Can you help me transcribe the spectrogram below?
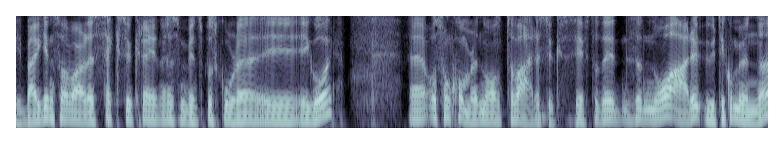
i Bergen så var det seks ukrainere som begynte på skole i, i går. Eh, og sånn kommer det nå til å være suksessivt. Det, nå er det ut i kommunene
